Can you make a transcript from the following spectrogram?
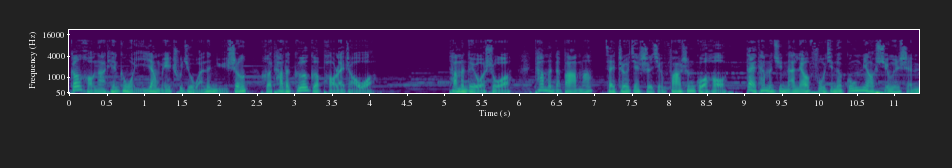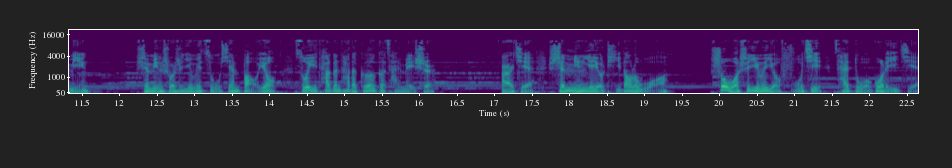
刚好那天跟我一样没出去玩的女生和她的哥哥跑来找我，他们对我说，他们的爸妈在这件事情发生过后，带他们去南辽附近的宫庙询问神明，神明说是因为祖先保佑，所以他跟他的哥哥才没事，而且神明也有提到了我，说我是因为有福气才躲过了一劫，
